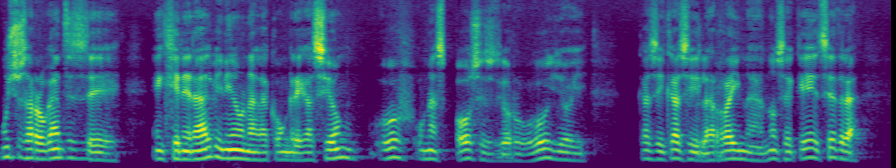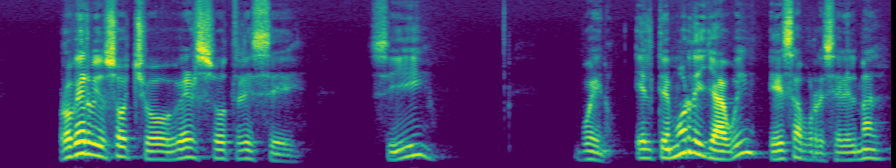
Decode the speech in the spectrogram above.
muchos arrogantes en general vinieron a la congregación, uff, unas poses de orgullo y casi casi la reina, no sé qué, etcétera. Proverbios 8, verso 13. Sí. Bueno, el temor de Yahweh es aborrecer el mal,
